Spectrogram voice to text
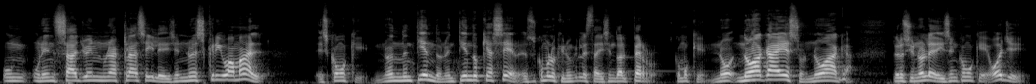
un, ensayo en una clase y le dicen no escriba mal, es como que no, entiendo, no entiendo qué hacer. Eso es como lo que uno le está diciendo al perro. Es como que no, no haga eso, no haga. Pero si uno le dicen como que, oye,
